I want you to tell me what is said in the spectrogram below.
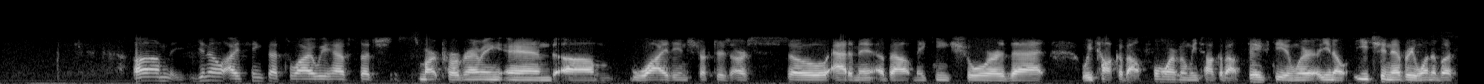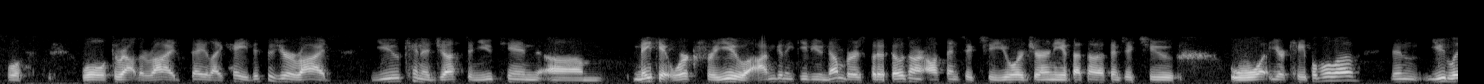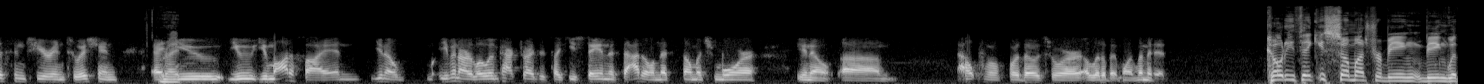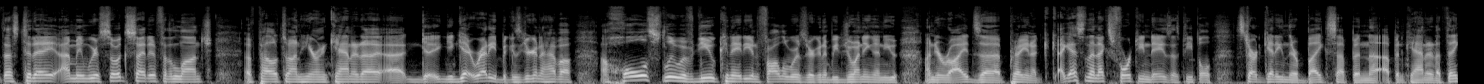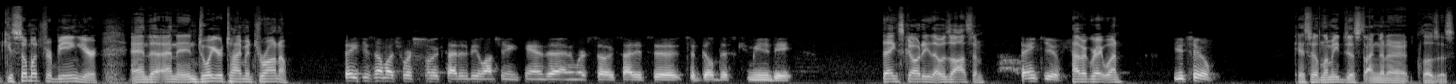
Um, you know, I think that's why we have such smart programming and um, why the instructors are so adamant about making sure that we talk about form and we talk about safety and where, you know, each and every one of us will, will throughout the ride say like, hey, this is your ride. You can adjust and you can um, make it work for you. I'm going to give you numbers, but if those aren't authentic to your journey, if that's not authentic to what you're capable of, then you listen to your intuition and right. you you you modify. And you know, even our low impact rides, it's like you stay in the saddle, and that's so much more you know um, helpful for those who are a little bit more limited. Cody, thank you so much for being being with us today. I mean, we're so excited for the launch of Peloton here in Canada. Uh, g- you get ready because you're going to have a, a whole slew of new Canadian followers that are going to be joining on you on your rides. Uh, you know, I guess in the next 14 days as people start getting their bikes up in uh, up in Canada. Thank you so much for being here and uh, and enjoy your time in Toronto. Thank you so much. We're so excited to be launching in Canada, and we're so excited to to build this community. Thanks, Cody. That was awesome. Thank you. Have a great one. You too. Okay, so let me just, I'm going to close this.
